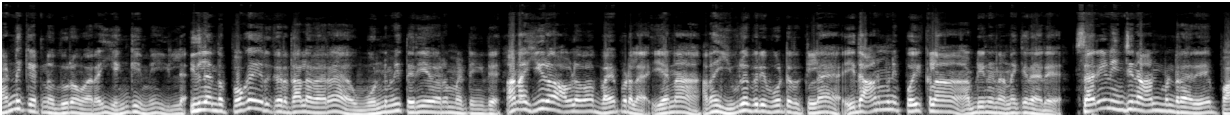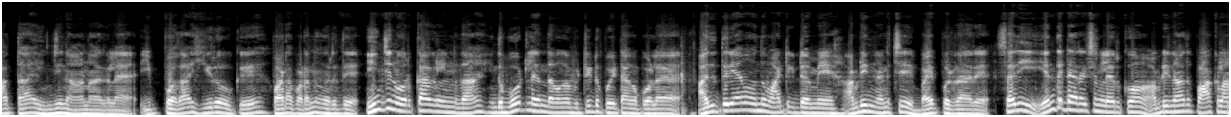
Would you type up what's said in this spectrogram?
கண்ணு கேட்டின தூரம் வர எங்கேயுமே இல்ல. இதுல அந்த புகை இருக்கிறதால வேற ஒண்ணுமே தெரிய வர மாட்டேங்குது. ஆனா ஹீரோ அவ்வளவா பயப்படல. ஏன்னா அதான் இவ்வளவு பெரிய போட்டு இருக்குல்ல. இது ஆன் பண்ணி போய்க்கலாம் அப்படின்னு நினைக்கிறாரு. சரின்னு இன்ஜின் ஆன் பண்றாரு. பார்த்தா இன்ஜின் ஆன் ஆகல. இப்போதான் ஹீரோவுக்கு படபடன்னு வருது. இன்ஜின் ஒர்க் ஆகலன்னு தான் இந்த போட்ல இருந்தவங்க விட்டுட்டு போயிட்டாங்க போல. அது தெரியாம வந்து மாட்டிக்கிட்டோமே அப்படின்னு நினைச்சு பயப்படுறாரு. சரி எந்த டைரக்ஷன்ல இருக்கும் அப்படின்னாவது பாக்கலாம்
